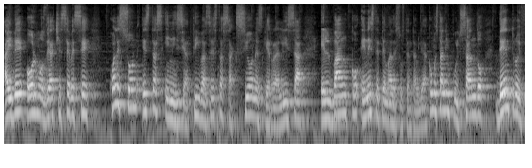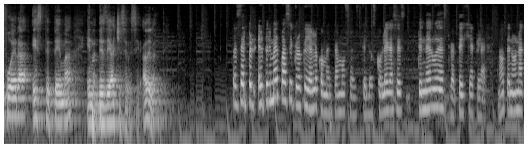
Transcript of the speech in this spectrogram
Aide Olmos de HCBC, ¿cuáles son estas iniciativas, estas acciones que realiza el banco en este tema de sustentabilidad? ¿Cómo están impulsando dentro y fuera este tema desde HCBC? Adelante. Pues el, primer paso, y creo que ya lo comentamos este, los colegas, es tener una estrategia clara, ¿no? Tener una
